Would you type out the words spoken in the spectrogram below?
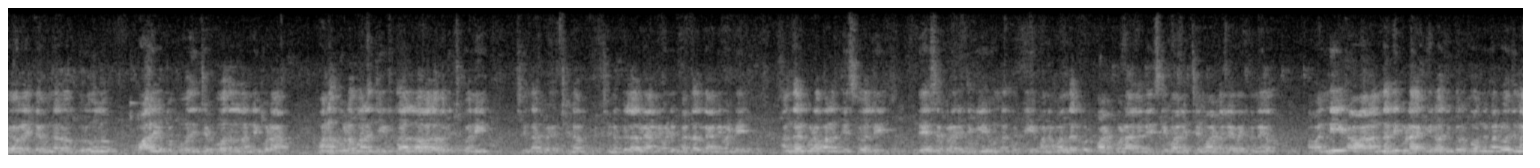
ఎవరైతే ఉన్నారో గురువులు వారి యొక్క బోధించే బోధనలన్నీ కూడా మనం కూడా మన జీవితాల్లో అలవరించుకొని చిన్న చిన్న చిన్నపిల్లలు కానివ్వండి పెద్దలు కానివ్వండి అందరు కూడా మనం తీసుకువెళ్ళి దేశ ప్రగతికి ఉన్నతికి మనం అందరు కూడా పాటుపడాలనేసి వారు ఇచ్చే మాటలు ఏవైతున్నాయో అవన్నీ వారందరినీ కూడా ఈరోజు గురు పౌర్ణిమ రోజున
